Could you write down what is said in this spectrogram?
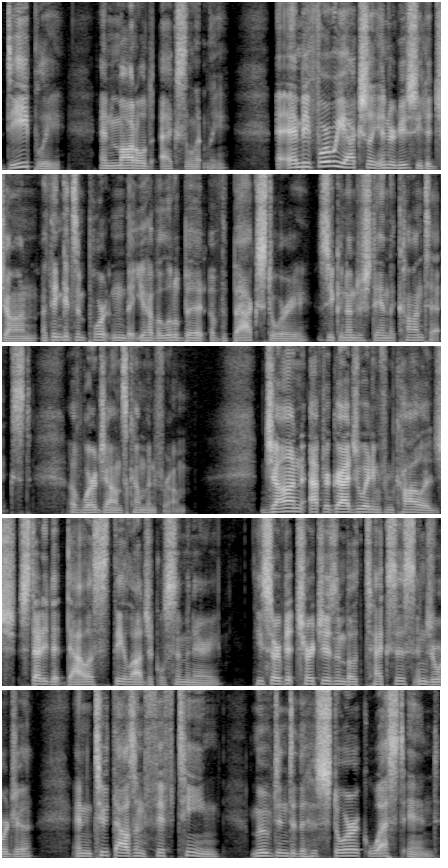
deeply and modeled excellently. And before we actually introduce you to John, I think it's important that you have a little bit of the backstory so you can understand the context of where John's coming from. John, after graduating from college, studied at Dallas Theological Seminary. He served at churches in both Texas and Georgia, and in 2015 moved into the historic West End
